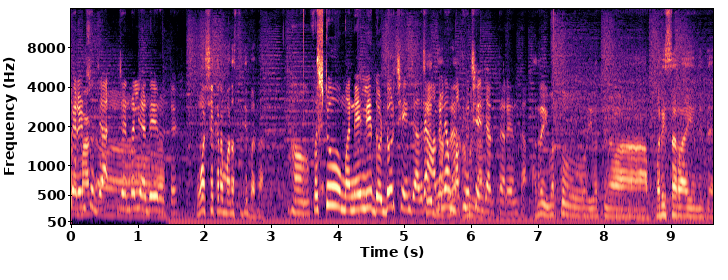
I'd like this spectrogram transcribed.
ಪೇರೆಂಟ್ಸ್ ಜನರಲಿ ಅದೇ ಇರುತ್ತೆ. ಪೋಷಕರ ಮನಸ್ಥಿತಿ ಬಂದ ಫಸ್ಟು ಮನೆಯಲ್ಲಿ ದೊಡ್ಡೋರ್ ಚೇಂಜ್ ಆದ್ರೆ ಆಮೇಲೆ ಮಕ್ಕಳು ಚೇಂಜ್ ಆಗ್ತಾರೆ ಅಂತ. ಆದ್ರೆ ಇವತ್ತು ಇವತ್ತಿನ ಪರಿಸರ ಏನಿದೆ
